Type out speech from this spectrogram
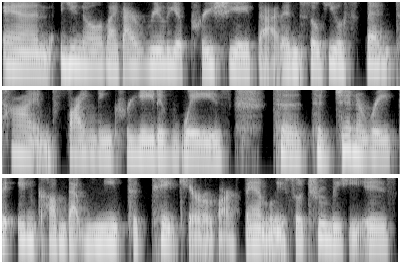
And, you know, like I really appreciate that. And so he'll spend time finding creative ways to, to generate the income that we need to take care of our family. So truly, he is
